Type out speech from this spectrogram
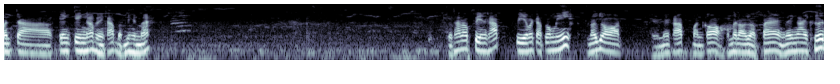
มันจะเก่งๆครับเห็นครับ แบบนี้เห็นไหมแต่ถ้าเราเปลี่ยนครับ เปลี่ยนมาจับตรงนี้แล้วหยอดเห็นไหมครับ มันก็ทำให้เราหยอดแป้งได้ง่ายขึ้น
